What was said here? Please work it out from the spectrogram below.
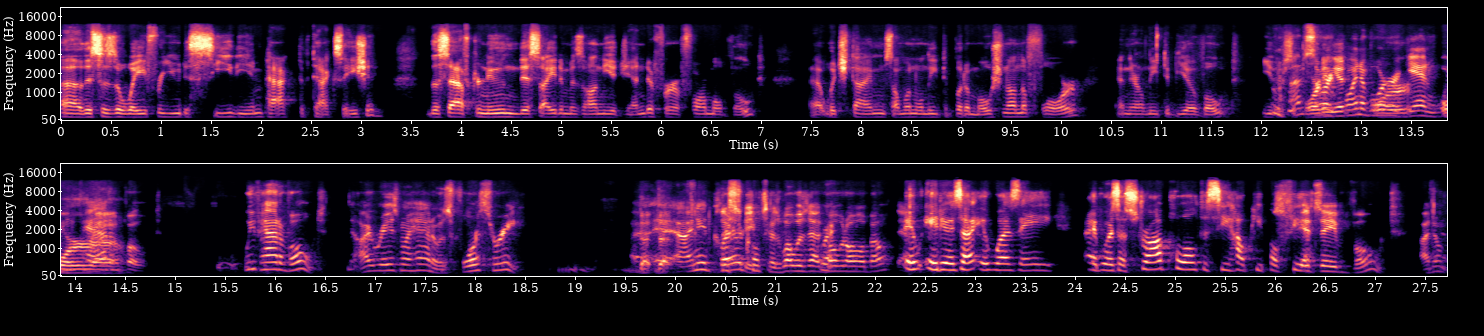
Uh, this is a way for you to see the impact of taxation. This afternoon, this item is on the agenda for a formal vote, at which time someone will need to put a motion on the floor and there'll need to be a vote, either I'm supporting sorry, it point of order or- again, or, we've had a uh, vote. We've had a vote. I raised my hand, it was four, three. The- the- I I need clarity, Coulter. because what was that Right. vote all about? then? It, it is a, it was a, it was a straw poll to see how people feel. It's a vote. I don't.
